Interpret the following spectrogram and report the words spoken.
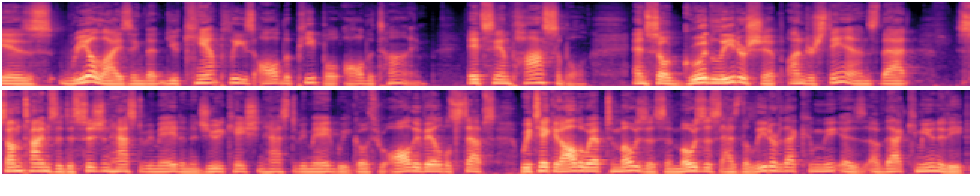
is realizing that you can't please all the people all the time. It's impossible. And so, good leadership understands that sometimes a decision has to be made, an adjudication has to be made. We go through all the available steps. We take it all the way up to Moses, and Moses, as the leader of that commu- of that community,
